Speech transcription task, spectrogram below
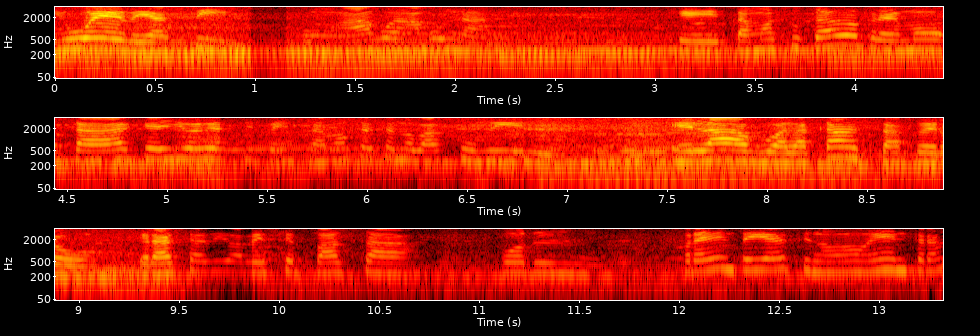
llueve así, con agua en abundancia, que estamos asustados, creemos cada vez que llueve así pensamos que se nos va a subir el agua a la casa, pero gracias a Dios a veces pasa por frente y si no entra,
